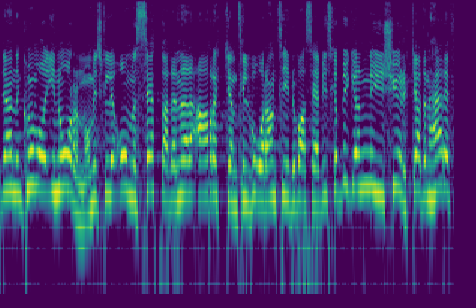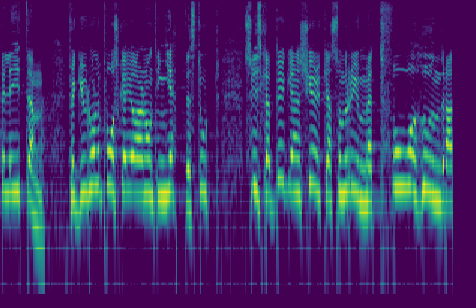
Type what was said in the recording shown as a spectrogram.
Den kommer vara enorm. Om vi skulle omsätta den här arken till våran tid och bara säga vi ska bygga en ny kyrka, den här är för liten. För Gud håller på att göra någonting jättestort. Så vi ska bygga en kyrka som rymmer 200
